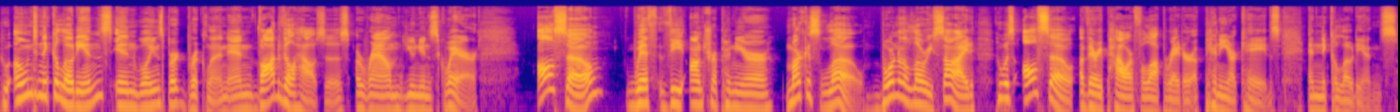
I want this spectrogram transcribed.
who owned Nickelodeons in Williamsburg, Brooklyn, and vaudeville houses around Union Square. Also, with the entrepreneur Marcus Loew, born on the Lower East Side, who was also a very powerful operator of penny arcades and Nickelodeons.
